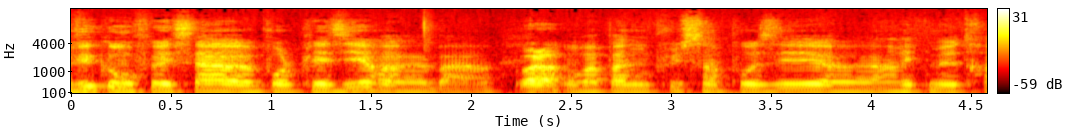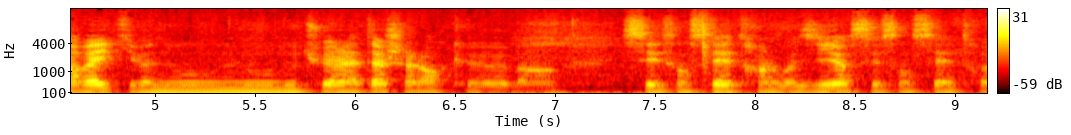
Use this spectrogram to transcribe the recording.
vu qu'on fait ça euh, pour le plaisir, euh, bah, voilà. on va pas non plus s'imposer euh, un rythme de travail qui va nous, nous, nous tuer à la tâche alors que ben, c'est censé être un loisir, c'est censé être.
